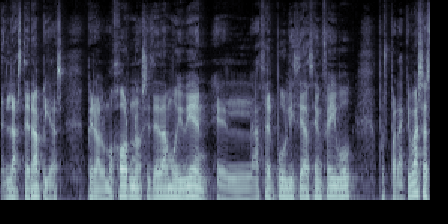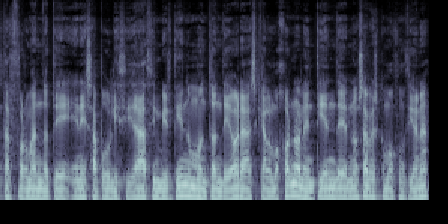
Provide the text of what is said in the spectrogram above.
las terapias, pero a lo mejor no se te da muy bien el hacer publicidad en Facebook, pues ¿para qué vas a estar formándote en esa publicidad, invirtiendo un montón de horas que a lo mejor no lo entiendes, no sabes cómo funciona?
